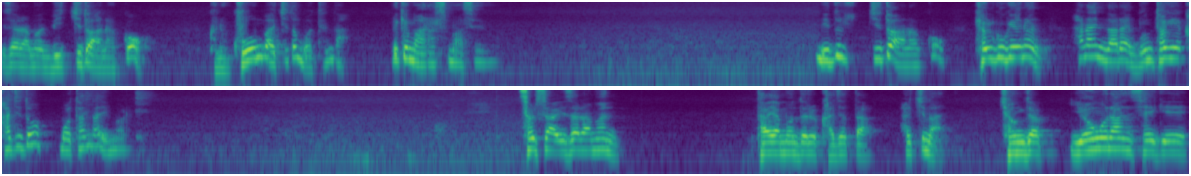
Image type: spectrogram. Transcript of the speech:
이 사람은 믿지도 않았고 그는 구원받지도 못한다. 이렇게 말씀하세요. 믿지도 않았고 결국에는 하나님 나라의 문턱에 가지도 못한다 이 말이에요. 설사 이 사람은 다이아몬드를 가졌다 할지만 정작 영원한 세계에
